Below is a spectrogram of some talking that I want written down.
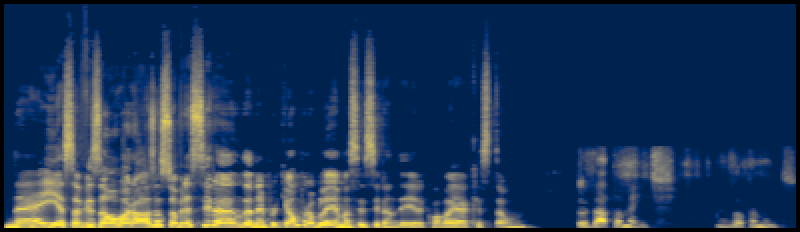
Né? E essa visão horrorosa sobre a ciranda, né? Porque é um problema ser cirandeira. Qual é a questão? Exatamente. Exatamente.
